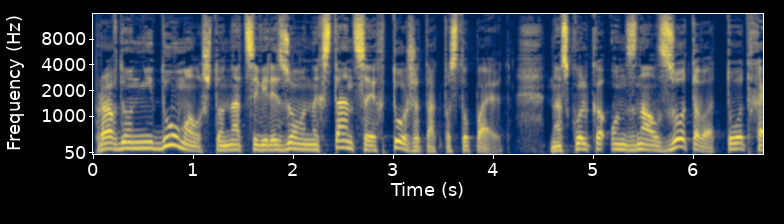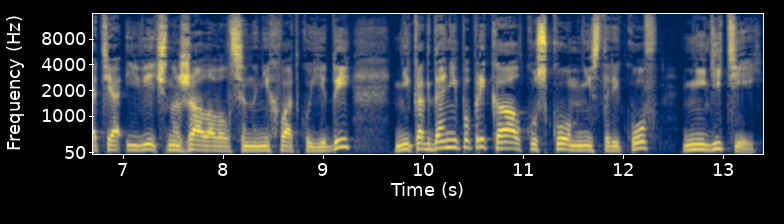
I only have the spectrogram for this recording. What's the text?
Правда, он не думал, что на цивилизованных станциях тоже так поступают. Насколько он знал Зотова, тот, хотя и вечно жаловался на нехватку еды, никогда не попрекал куском ни стариков, ни детей.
